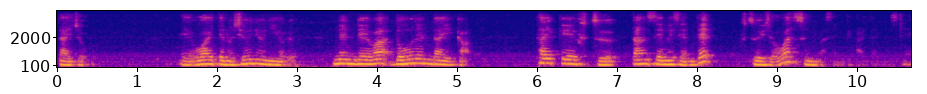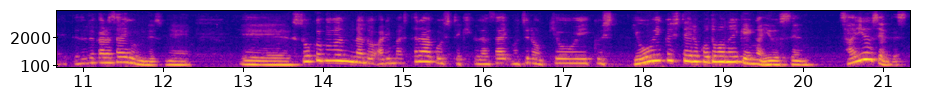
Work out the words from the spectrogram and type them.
大丈夫。え、お相手の収入による。年齢は同年代以下。体型普通。男性目線で普通以上は済みませんって書いてありますね。でそれから最後にですね、えー、不足部分などありましたらご指摘ください。もちろん教育し、養育している子どもの意見が優先、最優先です。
